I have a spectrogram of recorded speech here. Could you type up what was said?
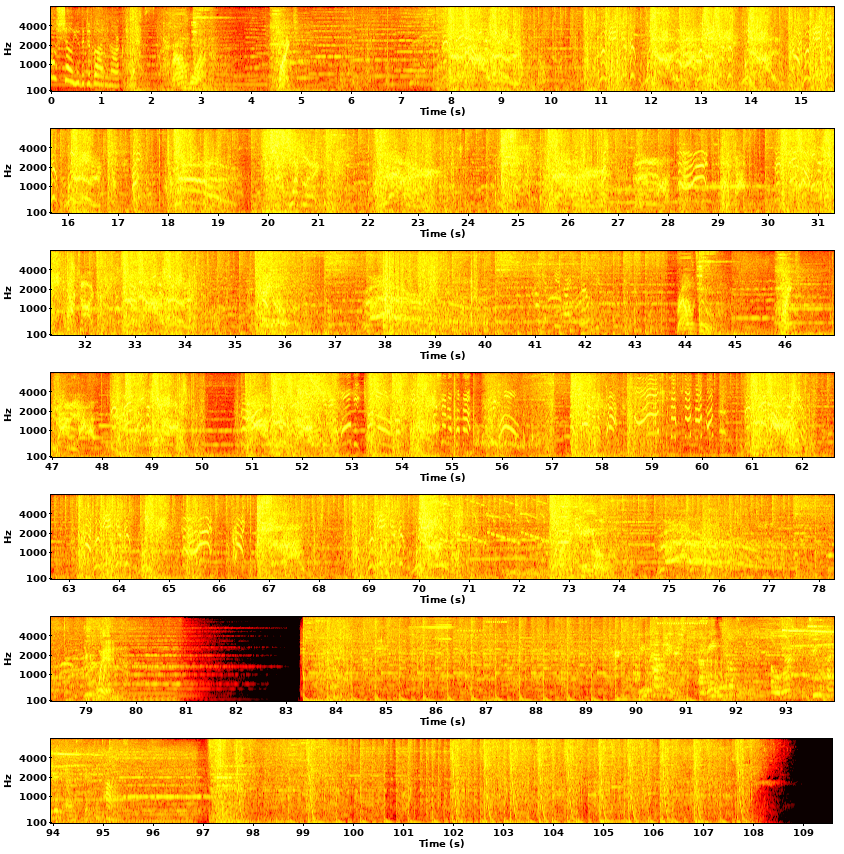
I'll show you the divide in our class. Round one. Fight! Round two. Win. You have used Arena Ultimate over 250 times.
